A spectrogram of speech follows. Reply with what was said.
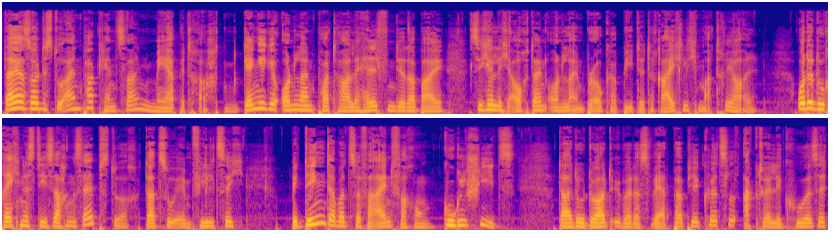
Daher solltest du ein paar Kennzahlen mehr betrachten. Gängige Online-Portale helfen dir dabei, sicherlich auch dein Online-Broker bietet reichlich Material. Oder du rechnest die Sachen selbst durch. Dazu empfiehlt sich, bedingt aber zur Vereinfachung, Google Sheets, da du dort über das Wertpapierkürzel aktuelle Kurse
